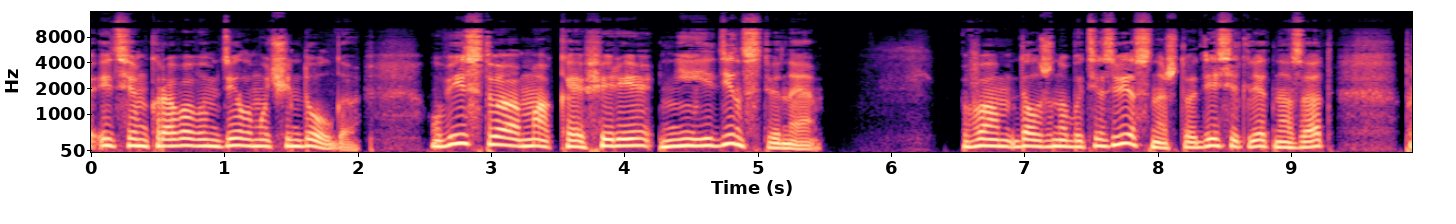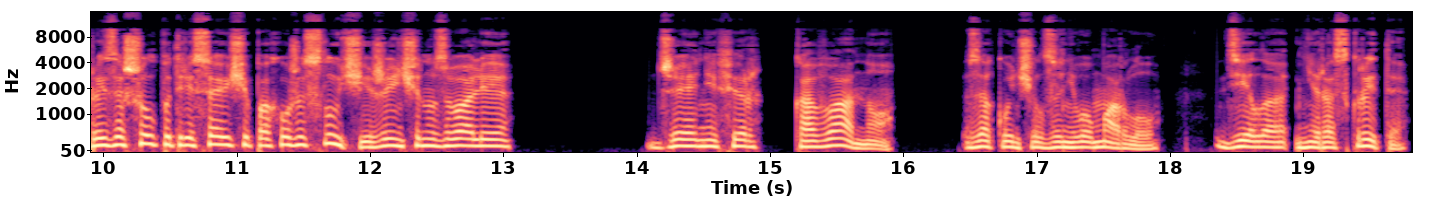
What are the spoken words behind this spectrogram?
этим кровавым делом очень долго. Убийство МакКэфери не единственное. Вам должно быть известно, что десять лет назад произошел потрясающе похожий случай. Женщину звали Дженнифер Кавано», — закончил за него Марлоу. «Дело не раскрыто».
